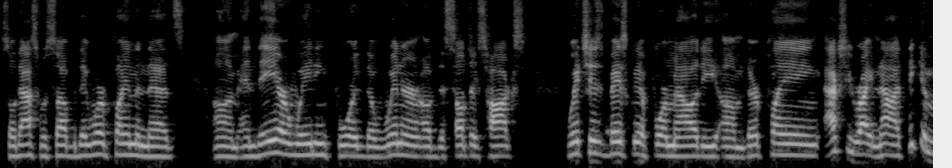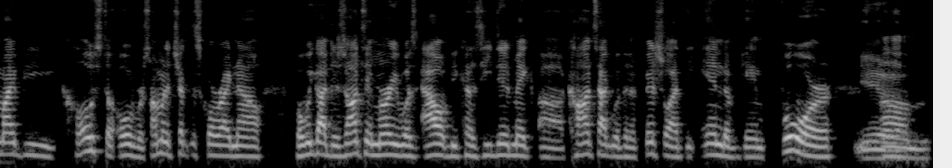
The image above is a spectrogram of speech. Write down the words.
So that's what's up. But they were playing the Nets, um, and they are waiting for the winner of the Celtics Hawks, which is basically a formality. Um, they're playing actually right now. I think it might be close to over. So I'm going to check the score right now. But we got Dejounte Murray was out because he did make uh, contact with an official at the end of game four. Yeah. Um,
